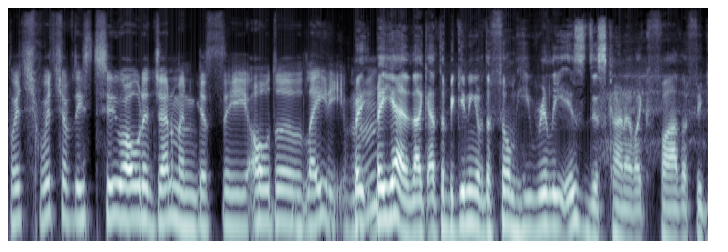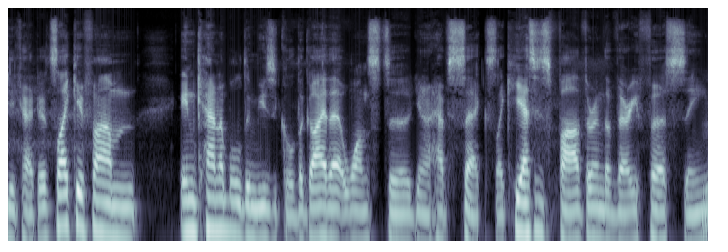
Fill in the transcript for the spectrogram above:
which which of these two older gentlemen gets the older lady? But hmm? but yeah, like at the beginning of the film, he really is this kind of like father figure character. It's like if um in Cannibal the musical, the guy that wants to you know have sex, like he has his father in the very first scene.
